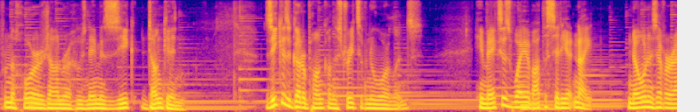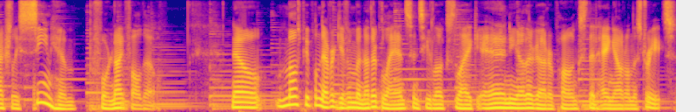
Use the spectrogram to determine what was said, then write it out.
from the horror genre whose name is Zeke Duncan. Zeke is a gutter punk on the streets of New Orleans. He makes his way about the city at night. No one has ever actually seen him before nightfall, though. Now, most people never give him another glance since he looks like any other gutter punks that hang out on the streets.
